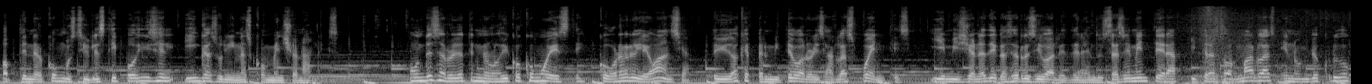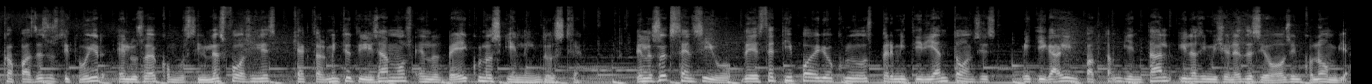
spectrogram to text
obtener combustibles tipo diésel y gasolinas convencionales. Un desarrollo tecnológico como este cobra relevancia debido a que permite valorizar las fuentes y emisiones de gases residuales de la industria cementera y transformarlas en un biocrudo capaz de sustituir el uso de combustibles fósiles que actualmente utilizamos en los vehículos y en la industria. El uso extensivo de este tipo de biocrudos permitiría entonces mitigar el impacto ambiental y las emisiones de CO2 en Colombia,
